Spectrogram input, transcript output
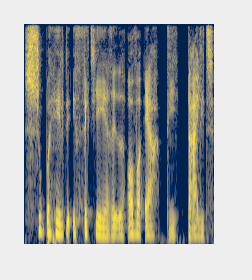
superhelte effektjægeriet, og hvor er det dejligt.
